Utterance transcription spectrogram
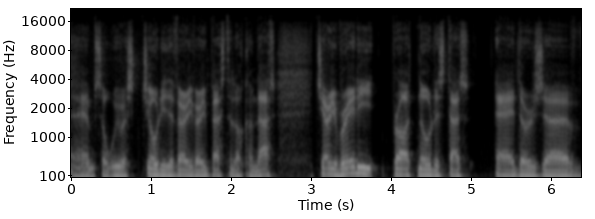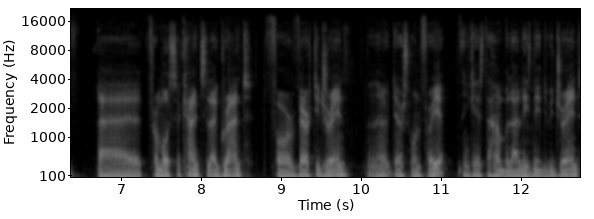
Um, so we wish Jody the very very best of luck on that. Jerry Brady brought notice that uh, there's uh, uh, from Ulster Council a grant for Vertidrain now, there's one for you in case the handball alleys need to be drained.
